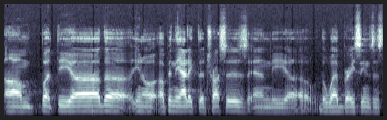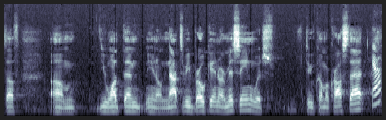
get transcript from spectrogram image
Um, but the uh, the you know up in the attic, the trusses and the uh, the web bracings and stuff, um, you want them you know not to be broken or missing, which do come across that. Yeah.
